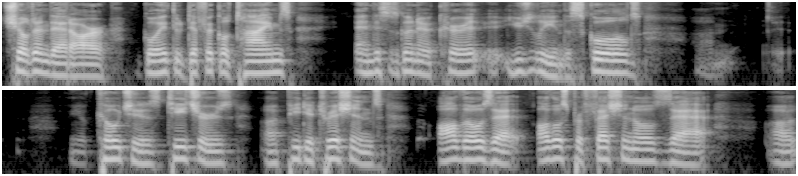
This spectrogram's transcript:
children that are going through difficult times. And this is going to occur usually in the schools, um, you know, coaches, teachers, uh, pediatricians, all those that all those professionals that uh,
